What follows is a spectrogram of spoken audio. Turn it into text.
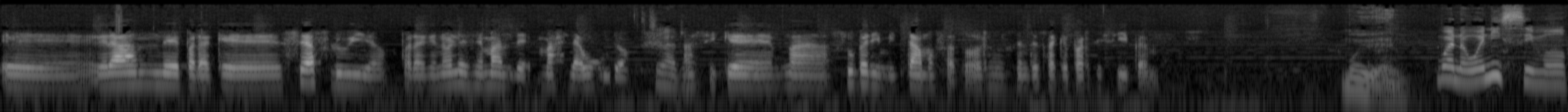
eh, grande, para que sea fluido, para que no les demande más laburo. Así que, nada, súper invitamos a todos los docentes a que participen. Muy bien. Bueno, buenísimo.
